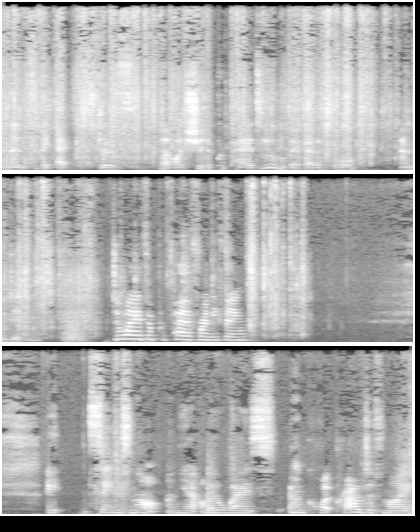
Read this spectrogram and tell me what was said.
And then for the extras that I should have prepared a little bit better for and didn't. Do I ever prepare for anything? It seems not, and yet I always am quite proud of my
